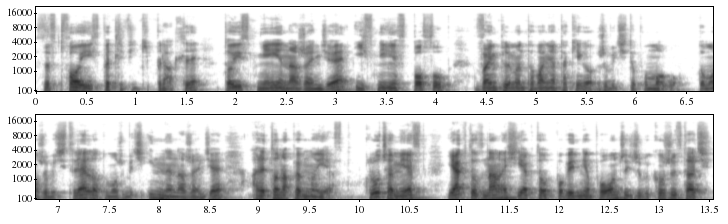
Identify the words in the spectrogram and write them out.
ze twojej specyfiki pracy, to istnieje narzędzie, istnieje sposób zaimplementowania takiego, żeby ci to pomogło. To może być Trello, to może być inne narzędzie, ale to na pewno jest. Kluczem jest, jak to znaleźć jak to odpowiednio połączyć, żeby korzystać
